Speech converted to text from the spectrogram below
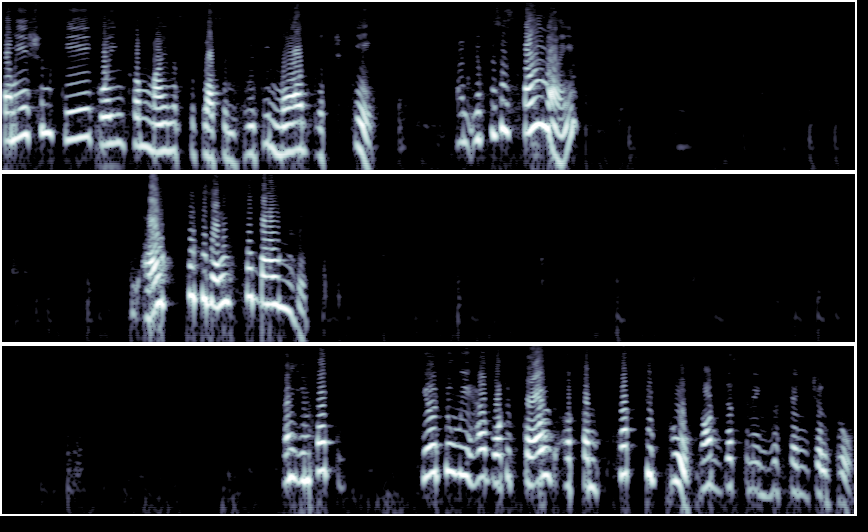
summation k going from minus to plus infinity mod h k and if this is finite the output is also bounded. And in fact, here too we have what is called a constructive proof, not just an existential proof.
